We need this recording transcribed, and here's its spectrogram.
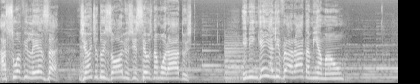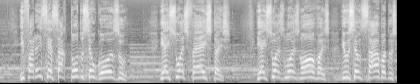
a sua vileza diante dos olhos de seus namorados, e ninguém a livrará da minha mão. E farei cessar todo o seu gozo, e as suas festas, e as suas luas novas, e os seus sábados,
